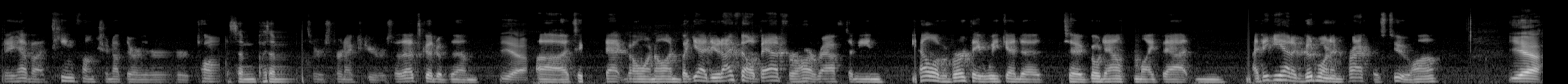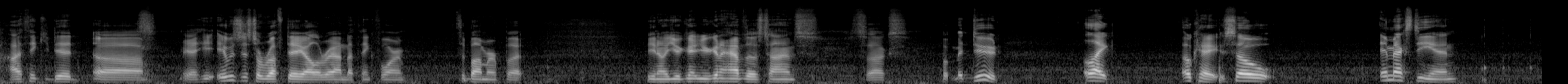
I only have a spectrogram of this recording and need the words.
They have a team function up there. They're, they're talking some some answers for next year, so that's good of them Yeah, uh, to get that going on. But yeah, dude, I felt bad for Heart Raft. I mean, hell of a birthday weekend to to go down like that, and I think he had a good one in practice too, huh? yeah, I think he did. Uh, yeah, he, it was just a rough day all around. I think for him, it's a bummer, but you know, you're you're gonna have those times. sucks, but, but dude, like, okay, so MXDN,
